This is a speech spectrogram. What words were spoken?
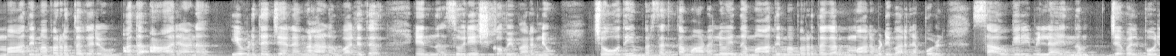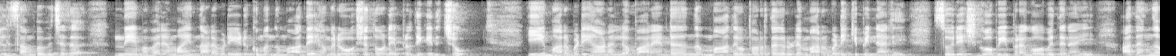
മാധ്യമപ്രവർത്തകരോ അത് ആരാണ്? എവിടുത്തെ ജനങ്ങളാണ് വലുത്? എന്ന് സുരേഷ് ഗോപി പറഞ്ഞു. ചോദ്യം പ്രസക്തമാണല്ലോ എന്ന് മാധ്യമപ്രവർത്തകർ മറുപടി പറഞ്ഞപ്പോൾ സൗകര്യമില്ല എന്നും ജബൽപൂരിൽ സംഭവിച്ചത് നിയമപരമായി നടപടിയെടുക്കുമെന്നും അദ്ദേഹം രോഷത്തോടെ പ്രതികരിച്ചു. ഈ മറുപടിയാണല്ലോ പറയേണ്ടതെന്ന് മാധ്യമപ്രവർത്തകരുടെ മറുപടിക്ക് പിന്നാലെ സുരേഷ് ഗോപി പ്രകോപിതനായി അതങ്ങ്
